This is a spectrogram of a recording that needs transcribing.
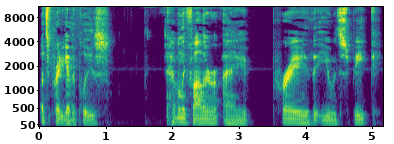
Let's pray together, please. Heavenly Father, I pray that you would speak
